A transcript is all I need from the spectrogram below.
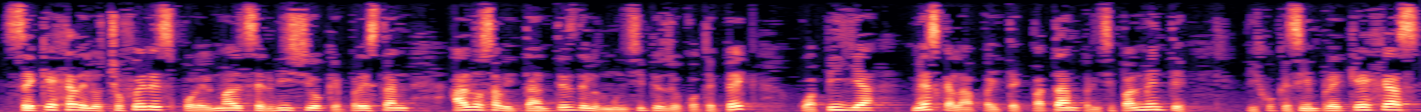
se queja de los choferes por el mal servicio que prestan a los habitantes de los municipios de Ocotepec, Coapilla, Mezcalapa y Tecpatán principalmente. Dijo que siempre hay quejas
